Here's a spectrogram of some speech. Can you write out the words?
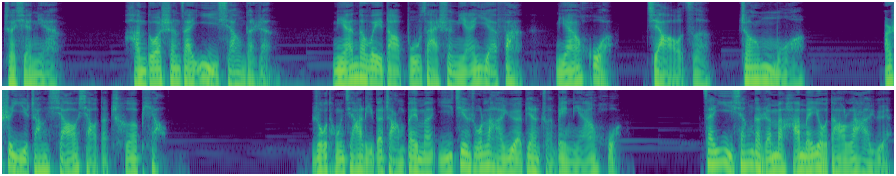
这些年，很多身在异乡的人，年的味道不再是年夜饭、年货、饺子、蒸馍，而是一张小小的车票。如同家里的长辈们一进入腊月便准备年货。在异乡的人们还没有到腊月，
